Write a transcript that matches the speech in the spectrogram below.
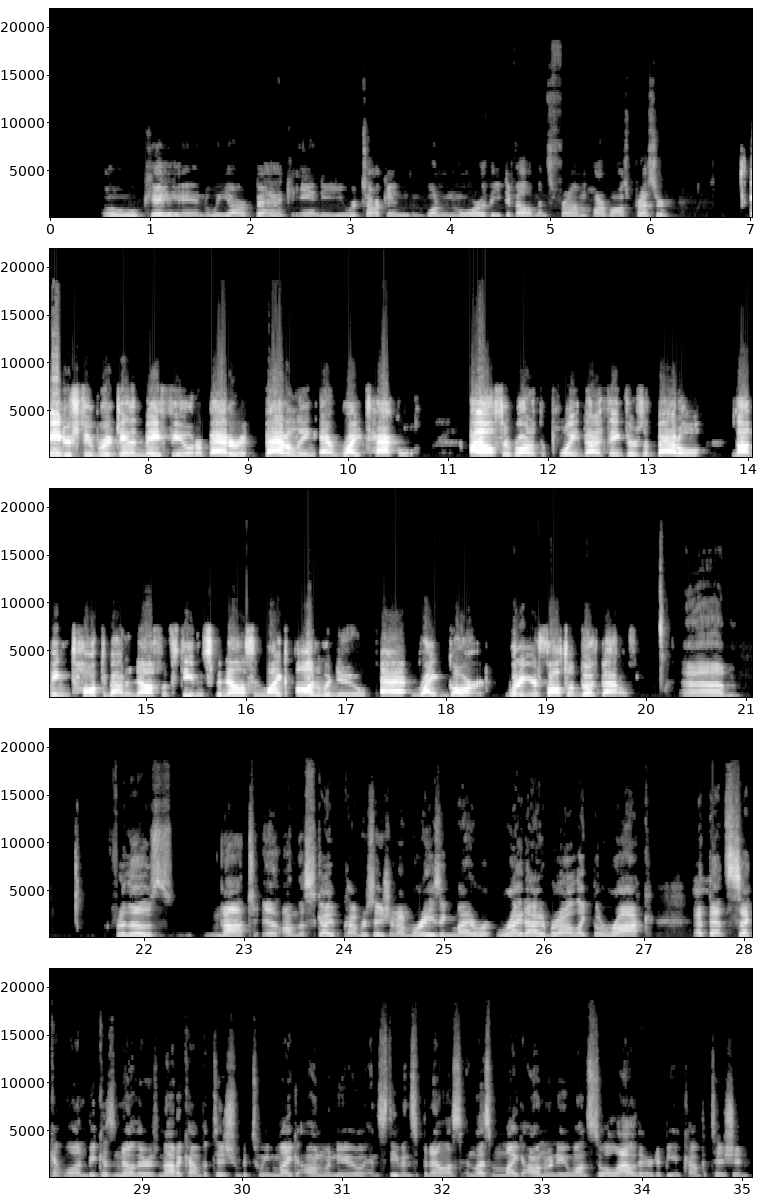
Okay, and we are back. Andy, you were talking one more of the developments from Harbaugh's presser. Andrew Stueber and Jalen Mayfield are batter- battling at right tackle. I also brought up the point that I think there's a battle not being talked about enough of Stephen Spanellis and Mike Onwenu at right guard. What are your thoughts on both battles? Um, for those not on the Skype conversation, I'm raising my r- right eyebrow like the rock at that second one because no, there's not a competition between Mike Onwenu and Stephen Spanellis unless Mike Onwenu wants to allow there to be a competition.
